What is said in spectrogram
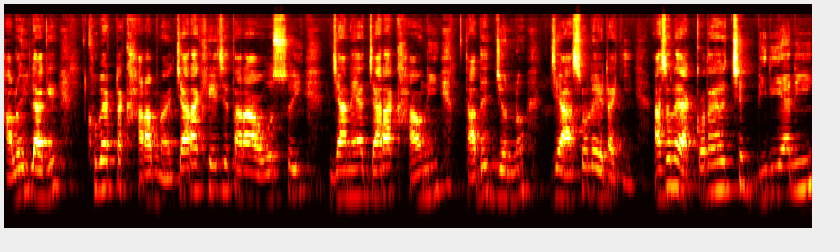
ভালোই লাগে, খুব একটা খারাপ নয়। যারা খেয়েছে তারা অবশ্যই জানে, আর যারা খাওনি তাদের জন্য যে আসলে এটা কি? আসলে এক কথায় হচ্ছে বিরিয়ানি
